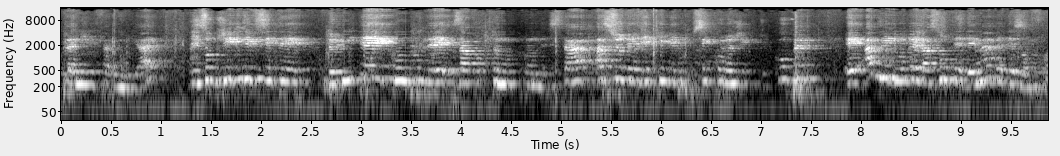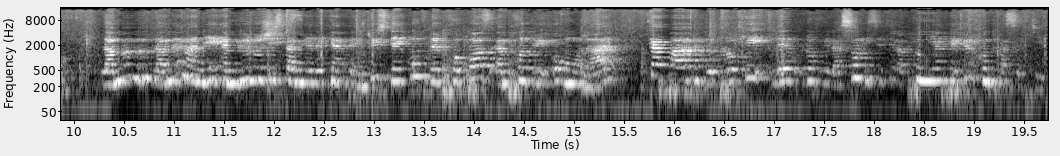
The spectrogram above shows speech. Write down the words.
planning familial. Les objectifs c'était de lutter contre les avortements clandestins, assurer l'équilibre psychologique du couple et améliorer la santé des mères et des enfants. La même, année, un biologiste américain Pincus découvre et propose un produit hormonal capable de bloquer l'ovulation et c'était la première pilule contraceptive.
